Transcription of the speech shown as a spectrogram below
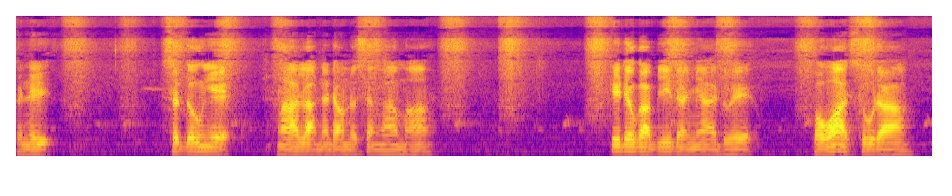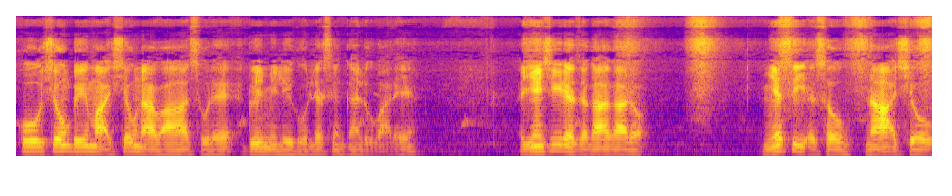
ခနေ့73ရက်5လ2025မှာတိတောက်ကပြည်တိုင်များအတွက်ဘဝဆိုတာကိုရှုံးပေးမှရှုံးတာပါဆိုတဲ့အတွေးအမြင်လေးကိုလက်ဆင့်ကမ်းလိုပါတယ်အရင်ရှိတဲ့စကားကတော့မျက်စိအဆုံးနားအရှုံး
